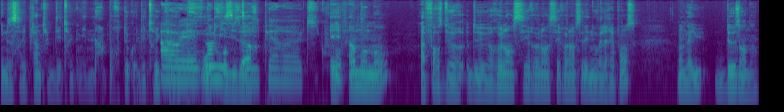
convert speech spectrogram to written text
Il nous a sorti plein de trucs, des trucs, mais n'importe quoi, des trucs Ah euh, ouais, trop non mais trop bizarres. hyper euh, kikou, Et en fait. un moment, à force de, de relancer, relancer, relancer des nouvelles réponses, on a eu deux en un.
